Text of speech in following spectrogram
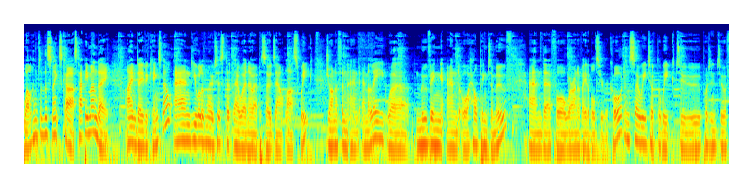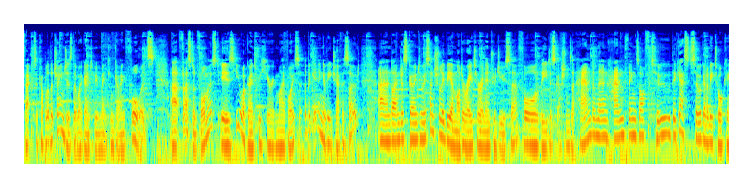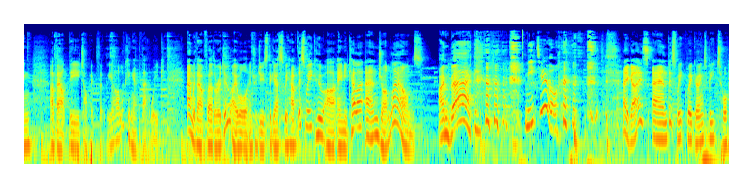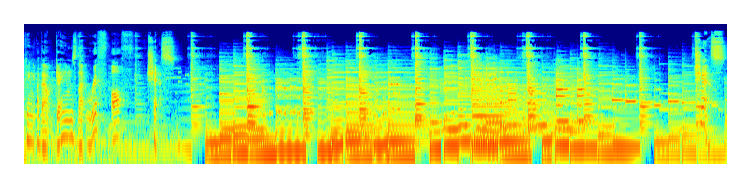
welcome to the Snakes Cast. Happy Monday. I'm David Kingsmill, and you will have noticed that there were no episodes out last week. Jonathan and Emily were moving and or helping to move, and therefore were unavailable to record, and so we took the week to put into effect a couple of the changes that we're going to be making going forwards. Uh, first and foremost is you are going to be hearing my voice at the beginning of each episode, and I'm just going to essentially be a moderator and introducer for the discussions at hand, and then hand things off to the guests who are going to be talking about the topic that we are looking at that week. And without further ado, I will introduce the guests we have this week, who are Amy Keller and John Lowndes. I'm back. Me too. Hey guys, and this week we're going to be talking about games that riff off chess. Chess.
